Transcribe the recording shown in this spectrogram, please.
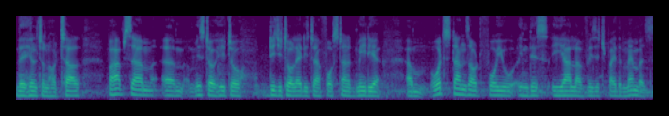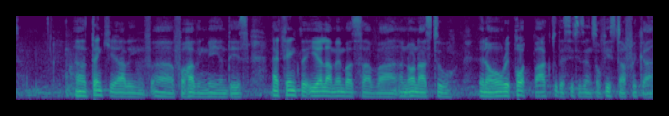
the Hilton Hotel. Perhaps um, um, Mr. Ohito, digital editor for Standard Media, um, what stands out for you in this EALA visit by the members? Uh, thank you uh, for having me on this. I think the EALA members have uh, known us to you know, report back to the citizens of East Africa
